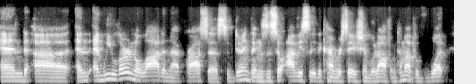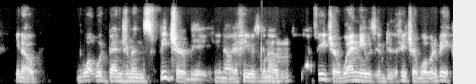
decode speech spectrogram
and uh, and and we learned a lot in that process of doing things. And so obviously the conversation would often come up of what you know, what would Benjamin's feature be? You know, if he was going to Mhm. do that feature, when he was going to do the feature, what would it be?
